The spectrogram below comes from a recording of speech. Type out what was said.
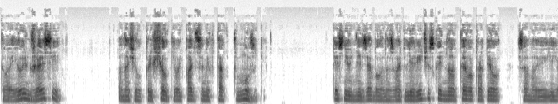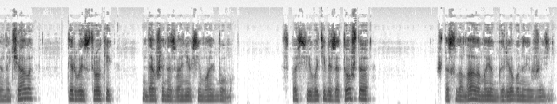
твою и Джесси. Он начал прищелкивать пальцами в такт музыки. Песню нельзя было назвать лирической, но Тео пропел самое ее начало, первые строки, давшие название всему альбому. «Спасибо тебе за то, что... что сломала мою гребаную жизнь».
